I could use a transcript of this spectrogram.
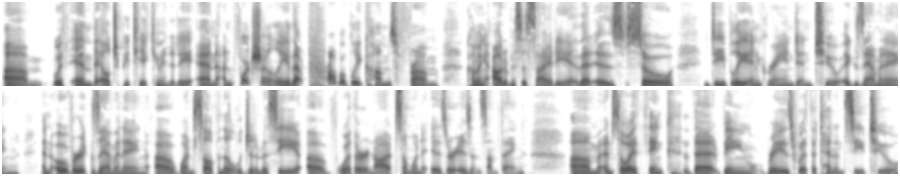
um, within the LGBT community. And unfortunately, that probably comes from coming out of a society that is so deeply ingrained into examining and over examining uh, oneself and the legitimacy of whether or not someone is or isn't something. Um, and so I think that being raised with a tendency to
